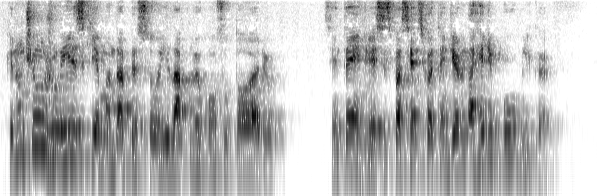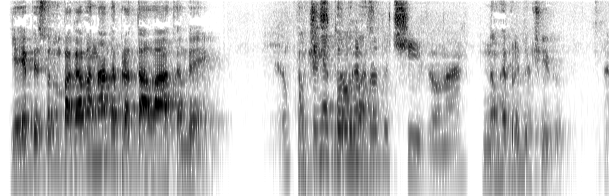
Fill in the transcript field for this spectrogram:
Porque não tinha um juiz que ia mandar a pessoa ir lá para o meu consultório. Você entende? Esses pacientes que eu atendia eram na rede pública. E aí a pessoa não pagava nada para estar tá lá também. É um então tinha todo não uma... reprodutível, né? Não reprodutível. É.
